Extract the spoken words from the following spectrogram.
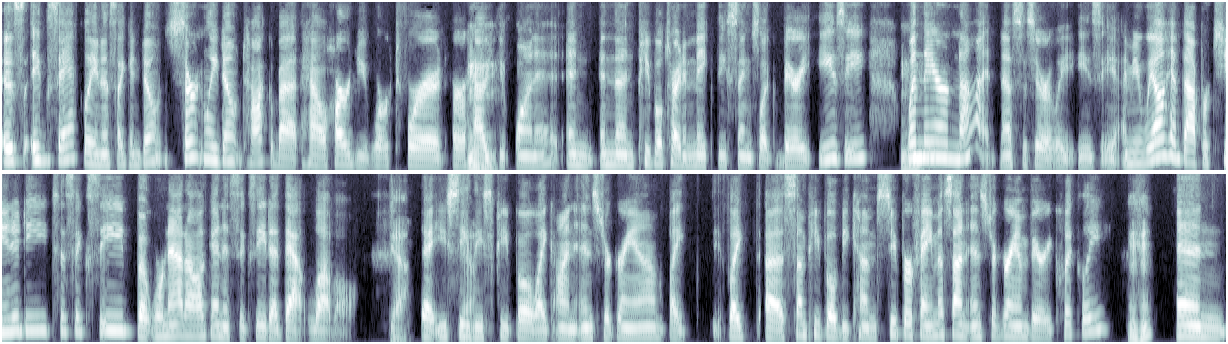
Is exactly. And it's like, and don't certainly don't talk about how hard you worked for it or how mm-hmm. you won it. And and then people try to make these things look very easy mm-hmm. when they are not necessarily easy. I mean, we all have the opportunity to succeed, but we're not all going to succeed at that level. Yeah. That you see yeah. these people like on Instagram, like like uh, some people become super famous on Instagram very quickly. Mm-hmm and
